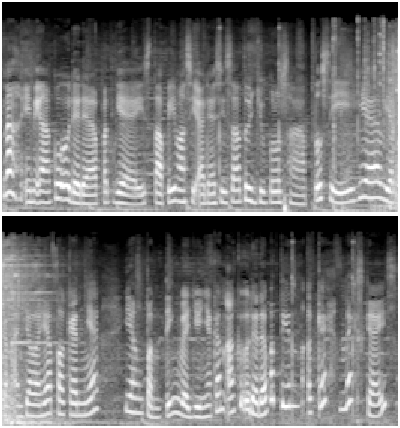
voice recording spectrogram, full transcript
Nah, ini aku udah dapet guys, tapi masih ada sisa 71 sih. Ya, biarkan aja lah ya tokennya. Yang penting bajunya kan aku udah dapetin. Oke, okay, next guys.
